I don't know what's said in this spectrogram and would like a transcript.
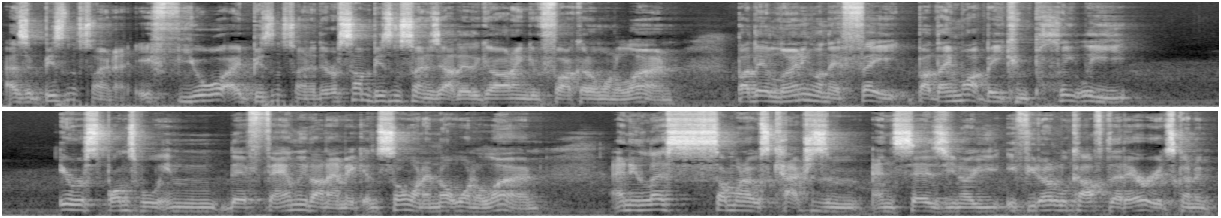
as a business owner. If you're a business owner, there are some business owners out there that go, I don't give a fuck, I don't want to learn. But they're learning on their feet, but they might be completely irresponsible in their family dynamic and so on and not want to learn. And unless someone else catches them and says, you know, if you don't look after that area, it's going to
